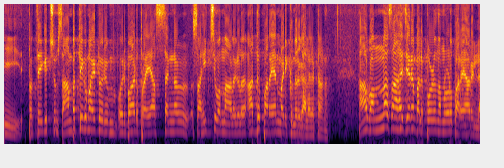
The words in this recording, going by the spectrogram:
ഈ പ്രത്യേകിച്ചും സാമ്പത്തികമായിട്ട് ഒരു ഒരുപാട് പ്രയാസങ്ങൾ സഹിച്ചു വന്ന ആളുകൾ അത് പറയാൻ മടിക്കുന്ന ഒരു കാലഘട്ടമാണ്. ആ വന്ന സാഹചര്യം പലപ്പോഴും നമ്മളോട് പറയാറില്ല.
